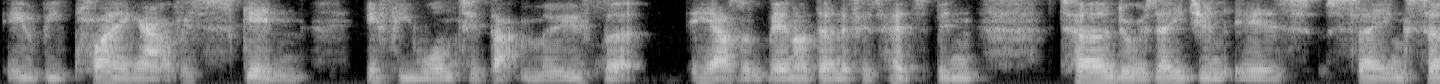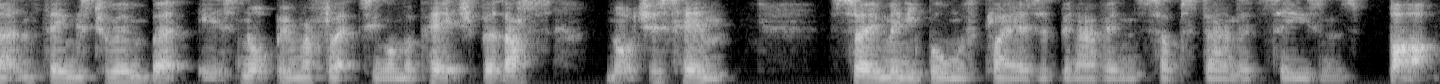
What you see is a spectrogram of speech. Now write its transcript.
he would be playing out of his skin if he wanted that move, but he hasn't been. I don't know if his head's been turned or his agent is saying certain things to him, but it's not been reflecting on the pitch. But that's not just him. So many Bournemouth players have been having substandard seasons, but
